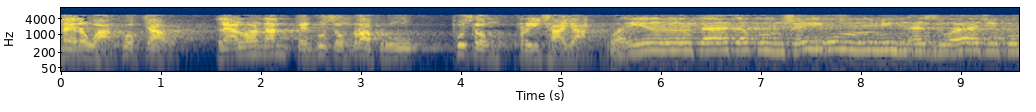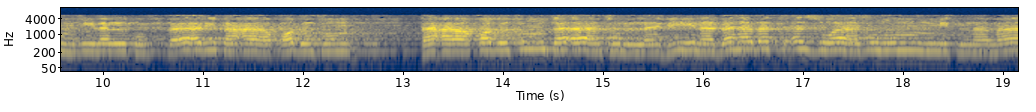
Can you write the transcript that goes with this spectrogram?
ในระหว่างพวกเจ้า และอัลลอฮ์นั้นเป็นผู้ทรงรอบรู้ผู้ทรงปรีชาญาณ وإن فاتكم شيء من أزواجكم إلى الكفار فعاقبتم فعاقبتم فآتوا الذين ذهبت أزواجهم مثل ما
